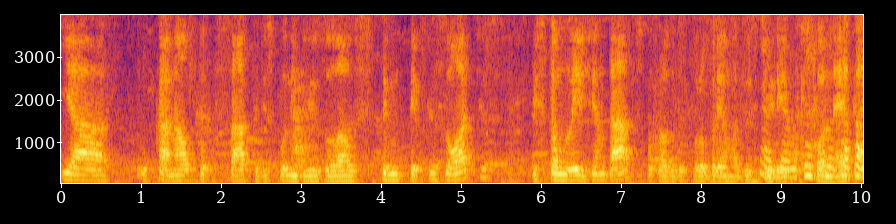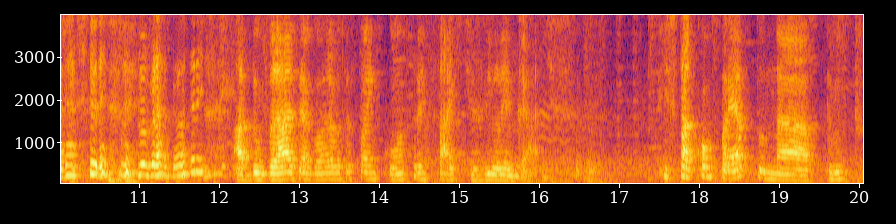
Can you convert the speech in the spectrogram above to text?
que a, o canal Tokusatsu disponibilizou lá os 30 episódios. Estão legendados por causa do problema dos É, direitos não quero pagar conexos. os direitos dos dubladores. A dublagem agora você só encontra em sites ilegais. Está completo na Pluto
